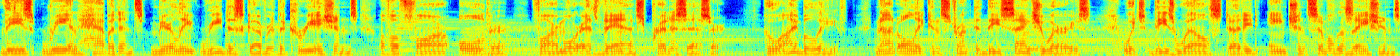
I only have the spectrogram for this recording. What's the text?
These re-inhabitants merely rediscovered the creations of a far older, far more advanced predecessor, who I believe not only constructed these sanctuaries, which these well-studied ancient civilizations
